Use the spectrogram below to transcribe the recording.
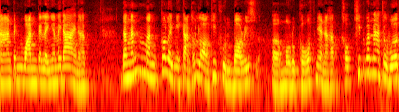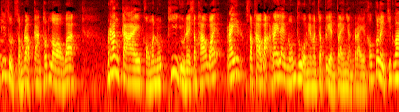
นานเป็นวันเป็นอะไรเงี้ยไม่ได้นะครับ ดังนั้นมันก็เลยมีการทดลองที่คุณบอริสเอ่อโมรุโคฟเนี่ยนะครับเขาคิดว่าน่าจะเวิร์กที่สุดสำหรับการทดลองว่า ร่างกายของมนุษย์ที่อยู่ในสภาวะไร้สภาวะไร้แรงโน้มถ่วงเนี่ยมันจะเปลี่ยนแปลงอย่างไร เขาก็เลยคิดว่า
